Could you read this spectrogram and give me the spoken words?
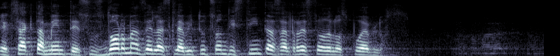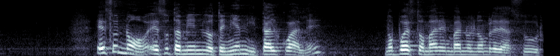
Exactamente, sus normas de la esclavitud son distintas al resto de los pueblos. Eso no, eso también lo tenían y tal cual, ¿eh? No puedes tomar en vano el nombre de Azur.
